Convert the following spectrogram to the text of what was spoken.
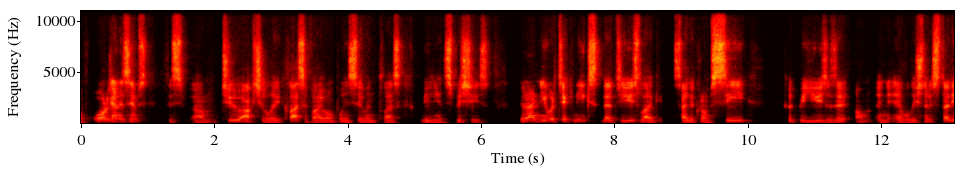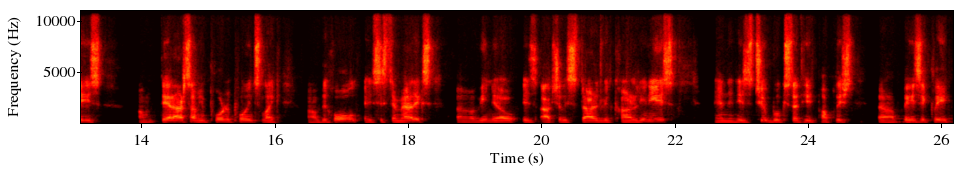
of organisms this, um, to actually classify 1.7 plus million species. There are newer techniques that use like cytochrome C, could be used as a, um, in evolutionary studies. Um, there are some important points like um, the whole uh, systematics uh, we know is actually started with Carl Linnaeus and in his two books that he published, uh, basically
